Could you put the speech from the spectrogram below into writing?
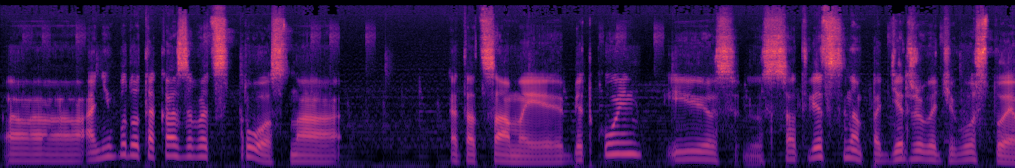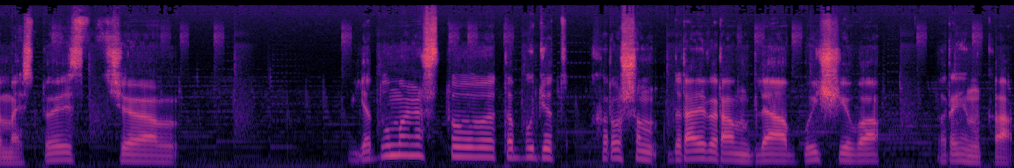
а, они будут оказывать спрос на этот самый биткоин и, соответственно, поддерживать его стоимость. То есть э, я думаю, что это будет хорошим драйвером для бычьего рынка.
